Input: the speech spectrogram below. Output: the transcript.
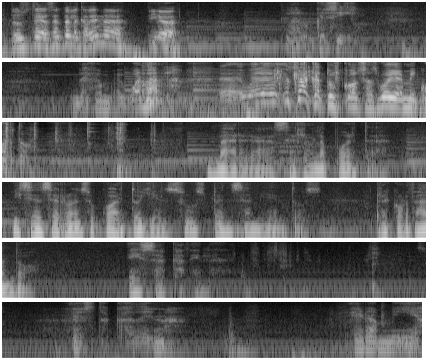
Entonces usted acepta la cadena, tía. Claro que sí. Déjame guardarla. Eh, eh, saca tus cosas, voy a mi cuarto. Marga cerró la puerta y se encerró en su cuarto y en sus pensamientos, recordando esa cadena. Esta cadena era mía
